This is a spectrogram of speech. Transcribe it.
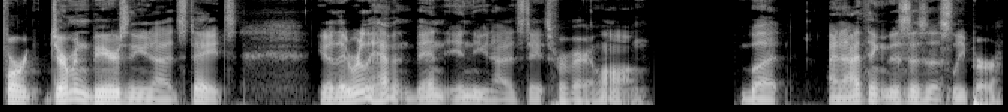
for German beers in the United States, you know, they really haven't been in the United States for very long. But and I think this is a sleeper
